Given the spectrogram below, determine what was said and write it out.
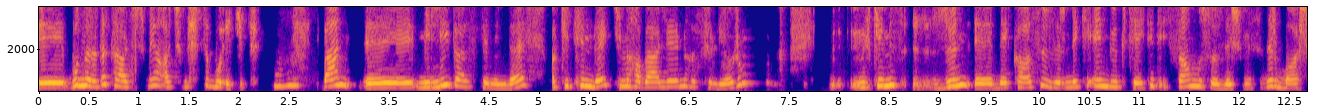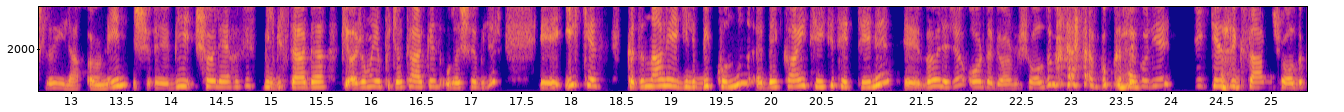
e, bunları da tartışmaya açmıştı bu ekip. Hı hı. Ben e, Milli Gazete'nin de Akit'in de kimi haberlerini hatırlıyorum ülkemizin e, bekası üzerindeki en büyük tehdit İstanbul Sözleşmesi'dir başlığıyla örneğin e, bir şöyle hafif bilgisayarda bir arama yapacak herkes ulaşabilir. E, ilk kez kadınlarla ilgili bir konunun bekayı tehdit ettiğini böylece orada görmüş oldum. Bu kategoriye ilk kez yükselmiş olduk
